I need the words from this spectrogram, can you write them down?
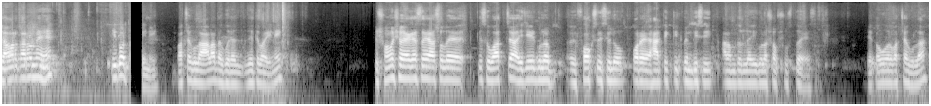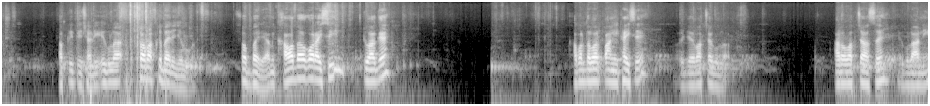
যাওয়ার কারণে কি করতে পারিনি? বাচ্চাগুলো আলাদা করে যেতে পারিনি। সমস্যা হয়ে গেছে। আসলে কিছু বাচ্চা, এই যে এগুলো ফক্স হয়েছিল, পরে হার্পিক ট্রিটমেন্ট দিছি। আলহামদুলিল্লাহ এগুলো সব সুস্থ হয়ে গেছে। যে কাউয়ার বাচ্চাগুলা আপনিতে ছাড়ি, এগুলা সব আজকে বাইরে যাব। সব বাইরে। আমি খাওয়া দাওয়া করাইছি একটু আগে। খাবার দাবার পানি খাইছে, ওই যে বাচ্চাগুলা। আরও বাচ্চা আছে, এগুলো আনি।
